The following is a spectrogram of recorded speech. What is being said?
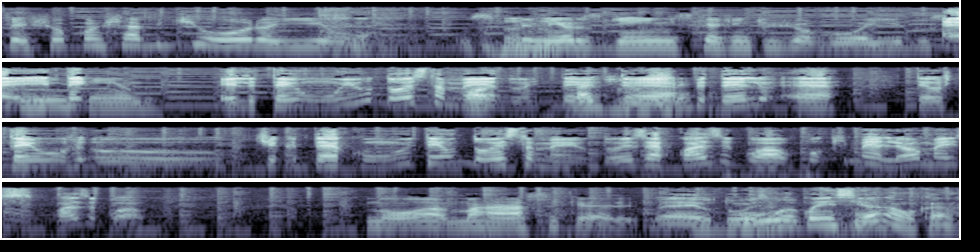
Fechou com chave de ouro aí o- os primeiros games que a gente jogou aí do É, Super e tem- Nintendo. Ele tem o 1 e o 2 também, Ó, Edu. Tem, da tem o chip dele, é. Tem, o- tem o, o Tic Tac 1 e tem o 2 também. O 2 é quase igual, um pouquinho melhor, mas quase igual. Nó, massa, cara. É, o 2 eu não conhecia boa. não, cara.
